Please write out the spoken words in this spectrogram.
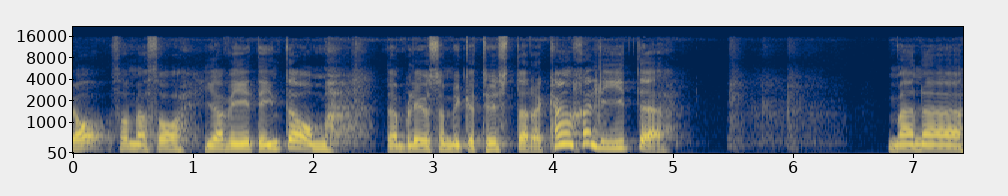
Ja, som jag sa, jag vet inte om den blev så mycket tystare. Kanske lite. Men uh,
